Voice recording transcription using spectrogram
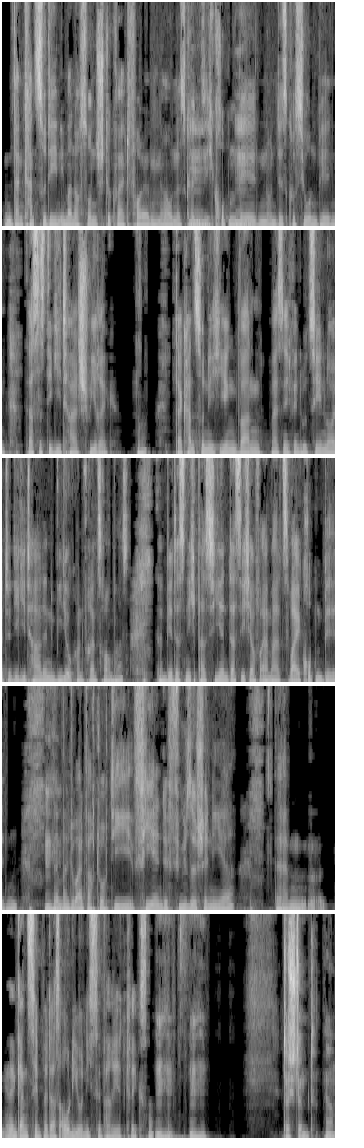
dann kannst du denen immer noch so ein Stück weit folgen, ne? Und es können mhm. sich Gruppen mhm. bilden und Diskussionen bilden. Das ist digital schwierig. Ne? Da kannst du nicht irgendwann, weiß nicht, wenn du zehn Leute digital in einem Videokonferenzraum hast, dann wird es nicht passieren, dass sich auf einmal zwei Gruppen bilden, ne? mhm. ne? weil du einfach durch die fehlende physische Nähe ähm, ganz simpel das Audio nicht separiert kriegst. Ne? Mhm. Mhm. Das stimmt, ja.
